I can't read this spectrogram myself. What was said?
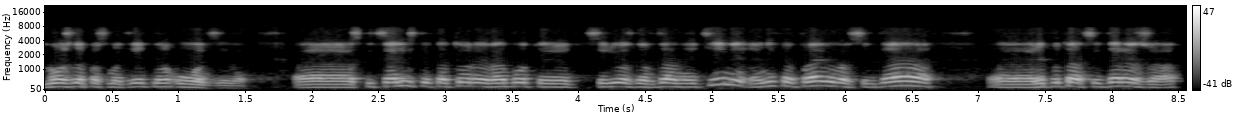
Можно посмотреть на отзывы. Э, специалисты, которые работают серьезно в данной теме, они, как правило, всегда э, репутацией дорожат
